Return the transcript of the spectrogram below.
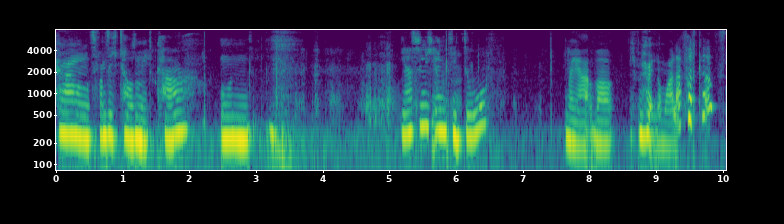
20.000k und ja, das finde ich irgendwie doof. Naja, aber ich bin halt normaler Podcast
